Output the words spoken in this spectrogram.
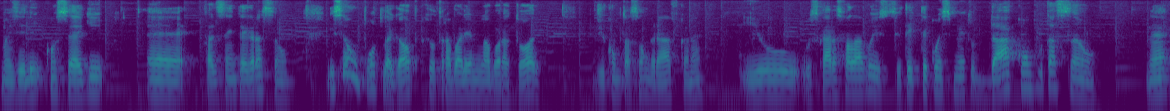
mas ele consegue é, fazer essa integração. Isso é um ponto legal porque eu trabalhei no laboratório de computação gráfica, né? E o, os caras falavam isso. Você tem que ter conhecimento da computação, né?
